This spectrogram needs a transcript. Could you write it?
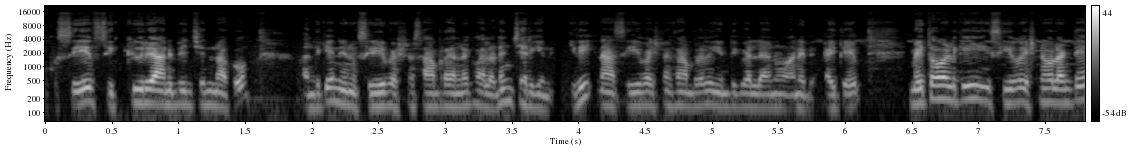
ఒక సేఫ్ సెక్యూర్ అనిపించింది నాకు. అందుకే నేను శ్రీ వైష్ణవ సాంప్రదాయాలకు వెళ్ళడం జరిగింది. ఇది నా శ్రీ వైష్ణవ సాంప్రదాయం ఎందుకు వెళ్ళాను అనేది. అయితే మిగతా వాళ్ళకి శ్రీ వైష్ణవులు అంటే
